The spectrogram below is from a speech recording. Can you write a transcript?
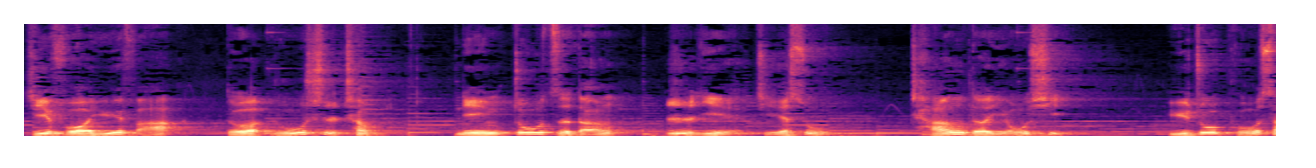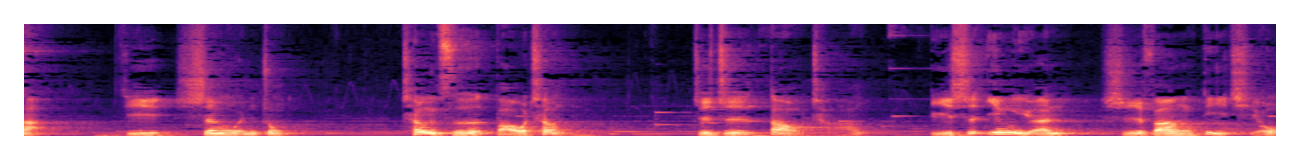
即佛语法得如是称。令诸子等日夜结束，常得游戏，与诸菩萨及声闻众，称此宝称，直至道场，以是因缘十方地球，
